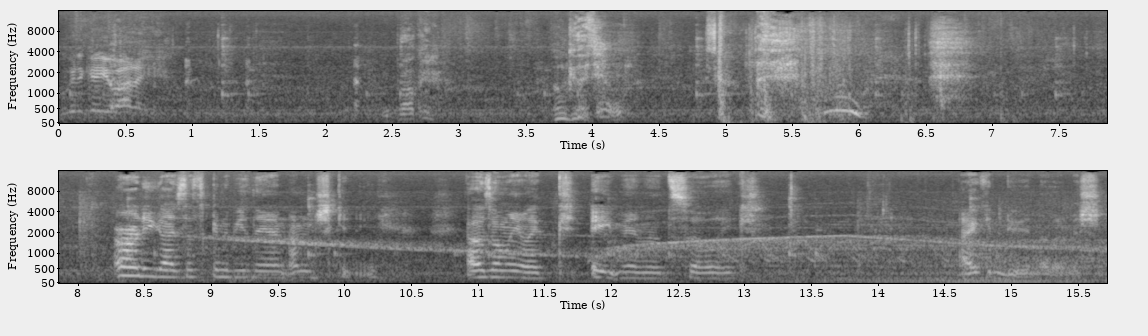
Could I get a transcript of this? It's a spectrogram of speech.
We're gonna get you out of here. You broken? I'm good. Let's go. Alrighty, guys, that's gonna be the end. I'm just kidding. That was only like eight minutes, so like I can do another mission.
